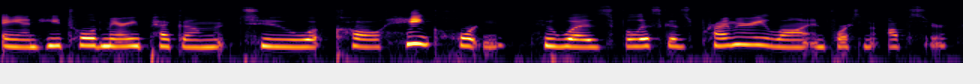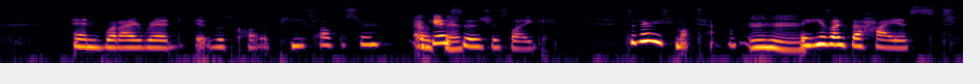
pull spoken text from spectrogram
and he told Mary Peckham to call Hank Horton, who was Villisca's primary law enforcement officer. And what I read, it was called a peace officer. I guess it was just like, it's a very small town. Mm-hmm. But he's like the highest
